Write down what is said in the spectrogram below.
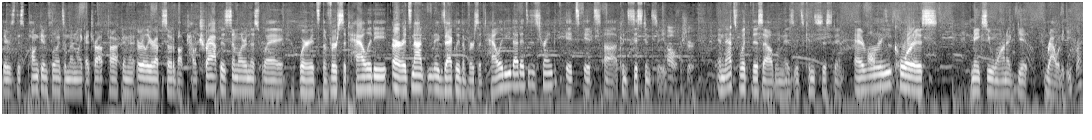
there's this punk influence, and then like I tra- talked in an earlier episode about how trap is similar in this way, where it's the versatility, or it's not exactly the versatility that is its strength; it's its uh, consistency, Oh, for sure. And that's what this album is. It's consistent. Every consistent. chorus makes you want to get rowdy. Right.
